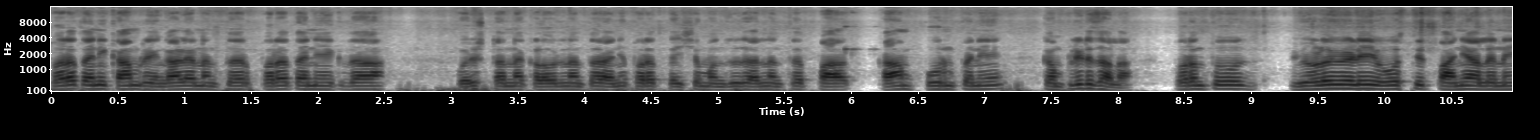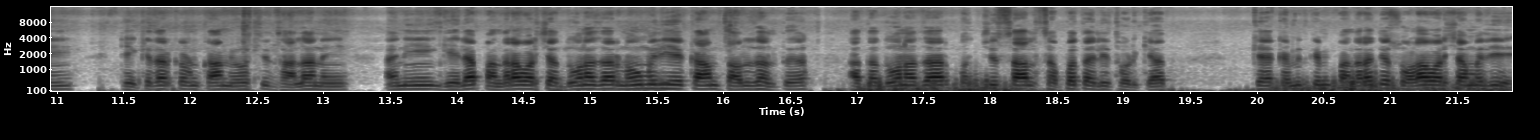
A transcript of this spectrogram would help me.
परत आणि काम रेंगाळल्यानंतर परत आणि एकदा वरिष्ठांना कळवल्यानंतर आणि परत पैसे मंजूर झाल्यानंतर पा काम पूर्णपणे कंप्लीट झाला. परंतु वेळोवेळी व्यवस्थित पाणी आलं नाही ठेकेदारकडून काम व्यवस्थित झालं नाही आणि गेल्या पंधरा वर्षात दोन हजार नऊमध्ये हे काम चालू झालं होतं आता दोन हजार पंचवीस साल सपत आली थोडक्यात. त्या कमीत कमी पंधरा ते सोळा वर्षामध्ये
